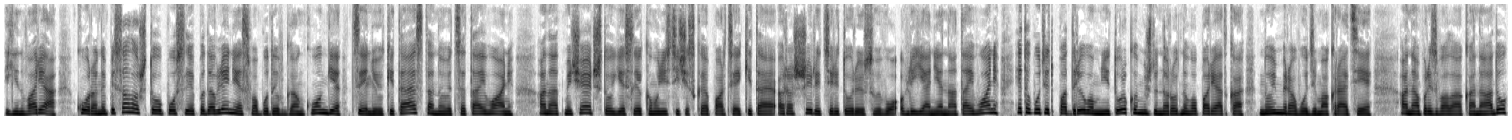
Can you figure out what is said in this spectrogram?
января. Кора написала, что после подавления свободы в Гонконге целью Китая становится Тайвань. Она отмечает, что если Коммунистическая партия Китая расширит территорию своего влияния на Тайвань, это будет подрывом не только международного международного порядка, но и мировой демократии. Она призвала Канаду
